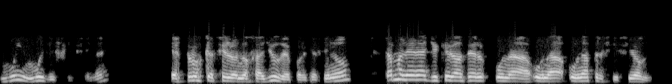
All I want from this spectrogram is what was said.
muy, muy difícil. ¿eh? Esperemos que el cielo nos ayude, porque si no, todas maneras yo quiero hacer una, una, una precisión.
